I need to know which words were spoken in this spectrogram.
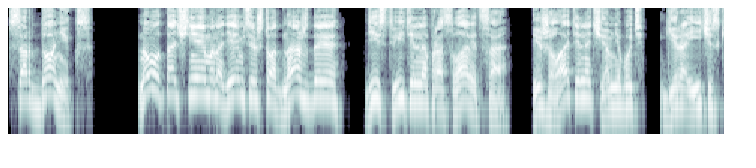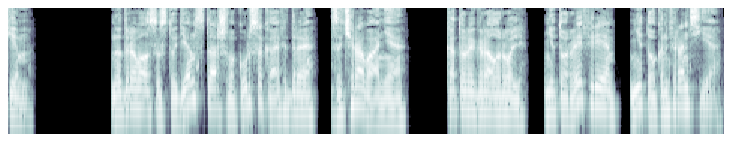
Сардоникс. Ну, точнее, мы надеемся, что однажды действительно прославится, и желательно чем-нибудь героическим надрывался студент старшего курса кафедры «Зачарования», который играл роль не то рефери, не то конферансье.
